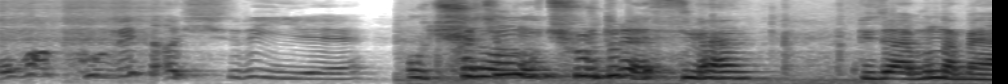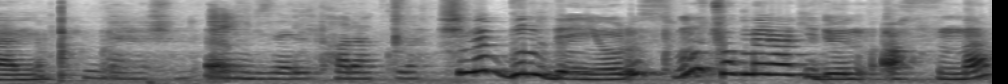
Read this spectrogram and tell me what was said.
Oh, Oha kuvvet aşırı iyi. Uçuyor. Saçımı uçurdu resmen. Güzel bunu da beğendim. Şimdi. En güzeli taraklı. Şimdi bunu deniyoruz. Bunu çok merak ediyorum aslında.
